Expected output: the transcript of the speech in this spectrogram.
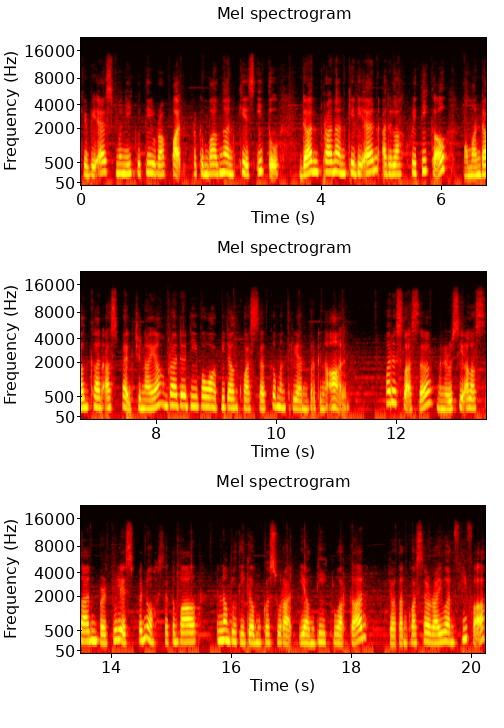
KBS mengikuti rapat perkembangan kes itu dan peranan KDN adalah kritikal memandangkan aspek jenayah berada di bawah bidang kuasa kementerian berkenaan. Pada Selasa, menerusi alasan bertulis penuh setebal 63 muka surat yang dikeluarkan, Jawatan Kuasa Rayuan FIFA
